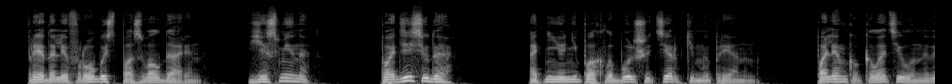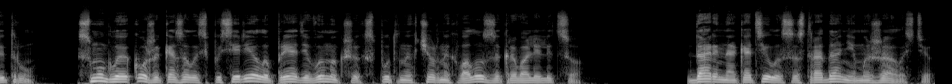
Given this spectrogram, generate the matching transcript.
— преодолев робость, позвал Дарин. «Ясмина, поди сюда!» От нее не пахло больше терпким и пряным. Поленку колотило на ветру. Смуглая кожа, казалось, посерела, пряди вымокших, спутанных черных волос закрывали лицо. Дарина окатила состраданием и жалостью.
